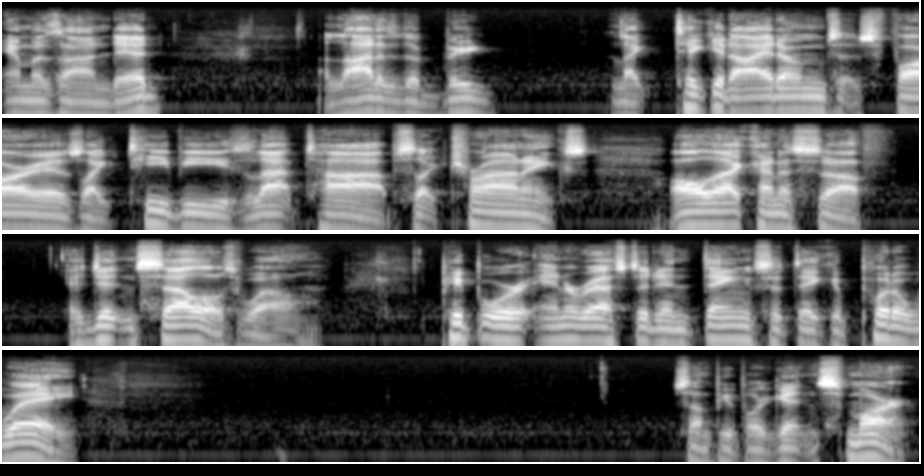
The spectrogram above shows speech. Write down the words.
Amazon did. A lot of the big like ticket items as far as like TVs, laptops, electronics, all that kind of stuff. It didn't sell as well. People were interested in things that they could put away. Some people are getting smart.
